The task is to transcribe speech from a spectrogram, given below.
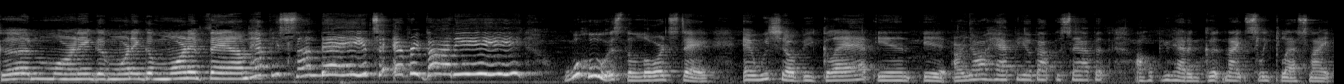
Good morning, good morning, good morning, fam. Happy Sunday to everybody. Woohoo, it's the Lord's Day, and we shall be glad in it. Are y'all happy about the Sabbath? I hope you had a good night's sleep last night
